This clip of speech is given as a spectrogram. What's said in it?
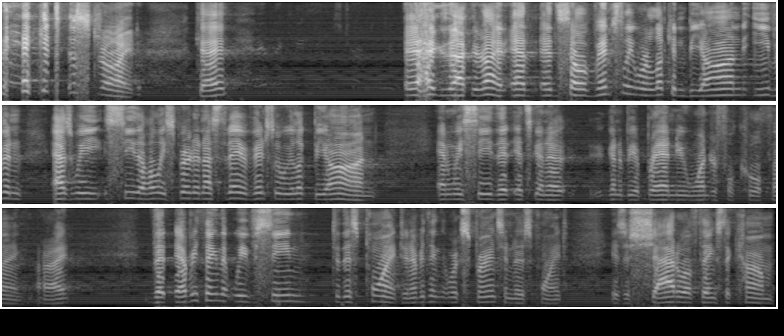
They get destroyed. Okay? Yeah, exactly right. And and so eventually we're looking beyond even as we see the Holy Spirit in us today, eventually we look beyond and we see that it's going to going to be a brand new, wonderful, cool thing. All right, that everything that we've seen to this point and everything that we're experiencing to this point is a shadow of things to come,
